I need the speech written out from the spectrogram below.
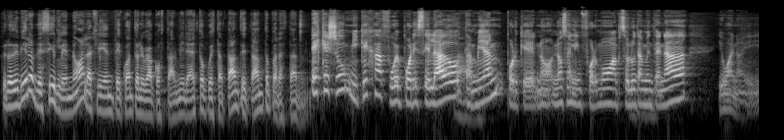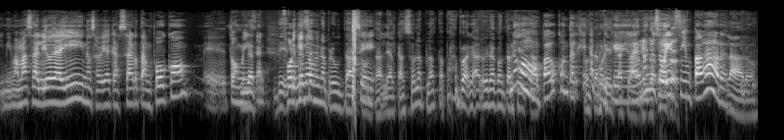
Pero debieran decirle, ¿no? A la cliente cuánto le va a costar. Mira, esto cuesta tanto y tanto para estar. Es que yo, mi queja fue por ese lado Claro. también, porque no, no se le informó absolutamente nada. Y bueno, y mi mamá salió de ahí, no sabía qué hacer tampoco. Eh, todos me dicen, de- ¿por qué no? hacer una pregunta Sí. tonta. ¿Le alcanzó la plata para pagar o era con tarjeta? No, pagó con tarjeta, Con tarjeta, porque claro. además no se va a ir sin pagar. Claro.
